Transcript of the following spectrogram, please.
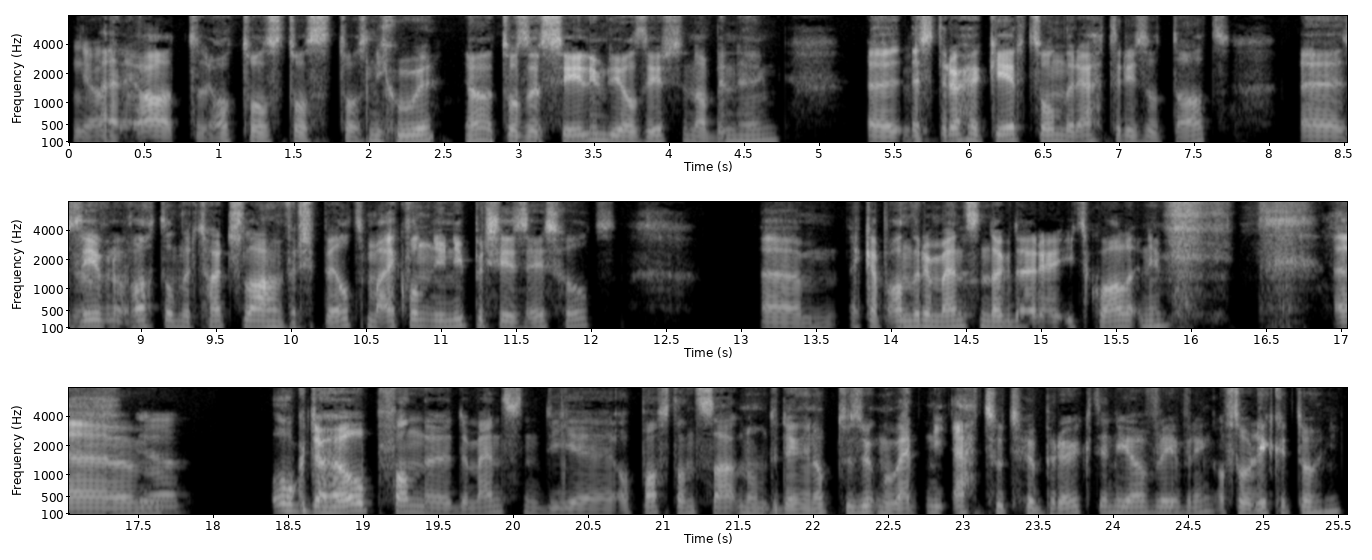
Ja, En ja, het, ja het, was, het, was, het was niet goed. Hè. Ja, het was een Selim die als eerste naar binnen ging. Eh, is teruggekeerd zonder echt resultaat. Eh 7 of 800 hartslagen verspeeld. Maar ik vond het nu niet per se zijn schuld. Ehm, ik heb andere mensen dat ik daar eh, iets kwalijk neem. Ehm, ja. Ook de hulp van de, de mensen die eh, op afstand zaten om de dingen op te zoeken, werd niet echt goed gebruikt in die aflevering. Of zo leek het toch niet.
